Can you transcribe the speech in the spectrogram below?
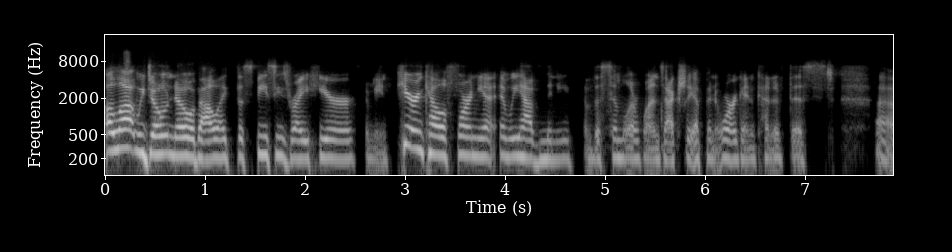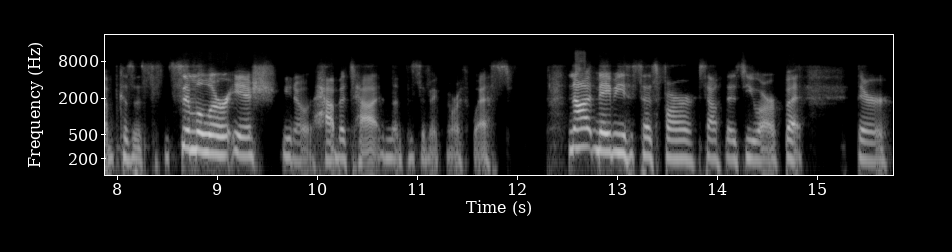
a lot we don't know about like the species right here. I mean, here in California, and we have many of the similar ones actually up in Oregon, kind of this, uh, because it's similar-ish, you know, habitat in the Pacific Northwest. Not maybe as far south as you are, but they're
